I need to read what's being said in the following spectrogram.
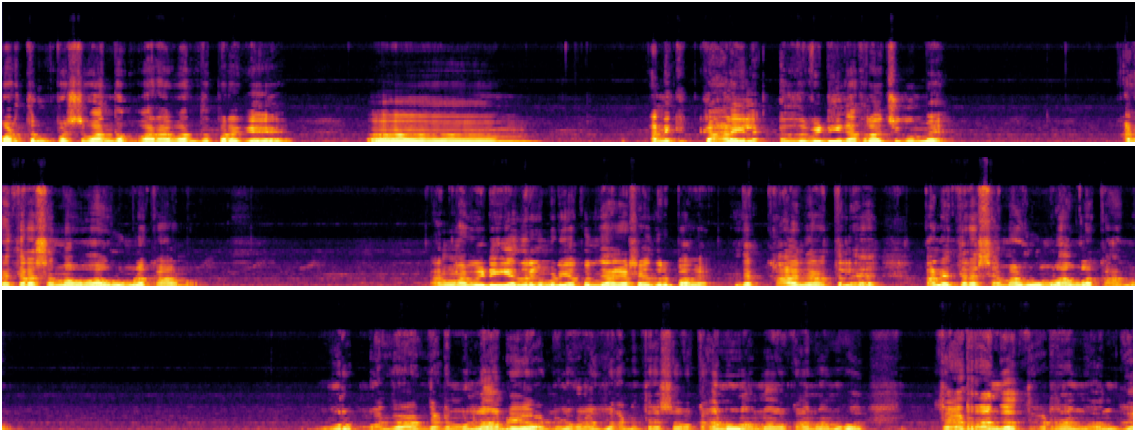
படுத்து படிச்சுட்டு வந்த வர வந்த பிறகு அன்னைக்கு காலையில் அதாவது விடிய காத்தில் வச்சுக்கோமே ஆனால் தெரசம்மாவை ரூமில் காணும். அங்கெல்லாம் விடிய எழுந்திருக்க முடியாது கொஞ்சம் நேரம் கஷ்டம் எழுந்திருப்பாங்க. இந்த காலை நேரத்தில் அன்னை தெரசம்மா ரூமில் அவங்கள காணும். ஊர் அந்த அந்த இடமெல்லாம் அப்படியே அண்ணன் அண்ணன் தெரசாவை காணும் அம்மாவை காணும் அம்மா தேடுறாங்க தேடுறாங்க அங்கே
